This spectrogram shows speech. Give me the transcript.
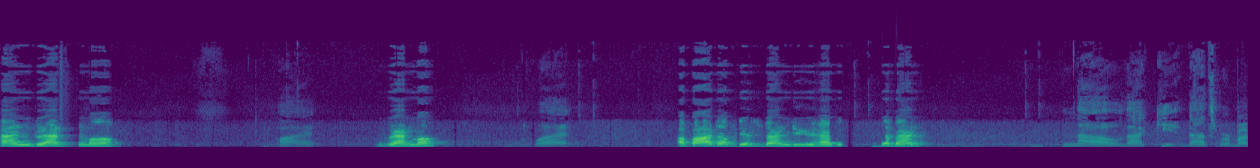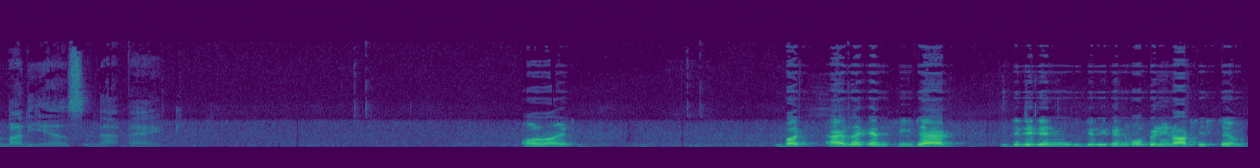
And grandma, What? grandma, What? a part of this bank, do you have the bank? No, that that's where my money is in that bank. All right. But as I can see that they didn't they didn't open in our system.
